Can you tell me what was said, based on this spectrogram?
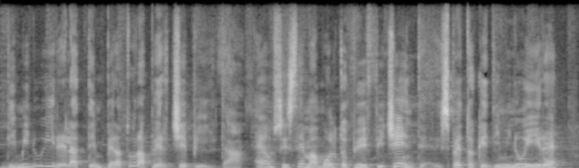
diminuire la temperatura percepita è un sistema molto più efficiente rispetto che diminuire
